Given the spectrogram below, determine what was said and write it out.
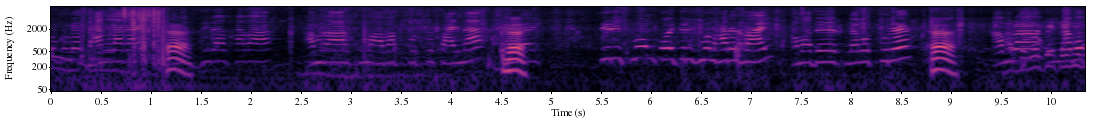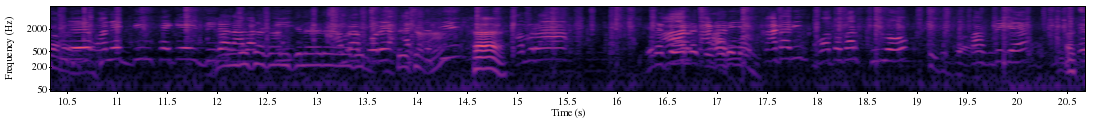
রকমের ধান লাগাই। হ্যাঁ। জিরা ছাড়া আমরা আর কোনো আবাদ করতে চাই না। হ্যাঁ। তিরিশ মন পঁয়ত্রিশ মন হারে যাই আমাদের নামতপুরে। হ্যাঁ। আমরা এই নামতপুরে অনেক দিন থেকে জিরার আবাদ আমরা করে আসতেছি। হ্যাঁ। আমরা কাটারি কাটারি ছিল? পাঁচ বিঘে। আচ্ছা।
